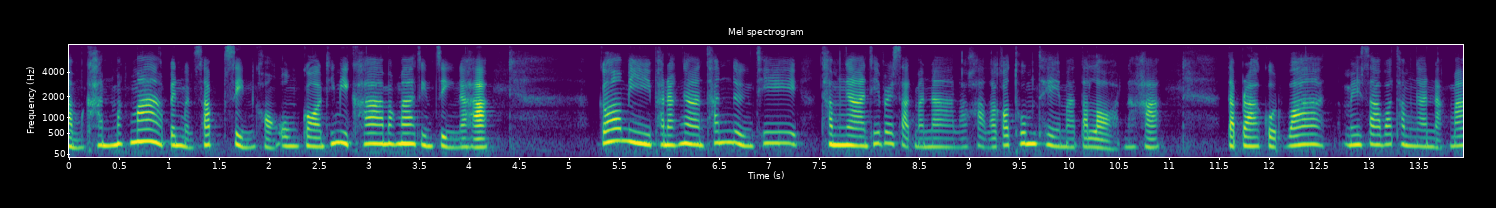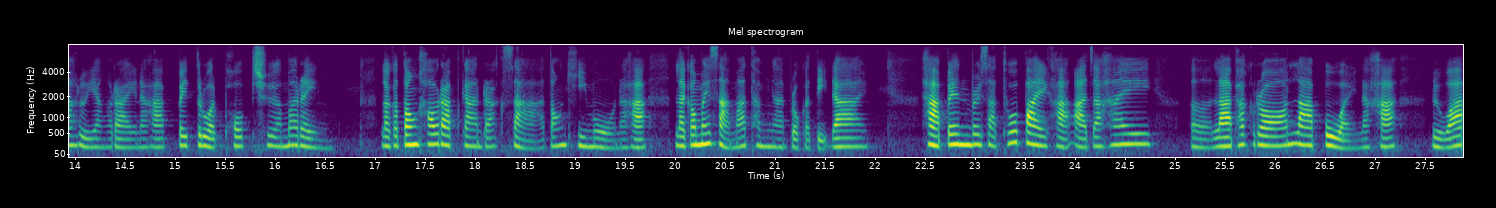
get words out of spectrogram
สำคัญมาก ๆ เป็นเหมือนทรัพย์สินขององค์กรที่มีค่ามากๆจริง ๆ นะคะ ก็มีพนักงานท่านหนึ่งที่ทำงานที่บริษัทมานานแล้วค่ะ แล้วก็ทุ่มเทมาตลอดนะคะ แต่ปรากฏว่าไม่ทราบว่าทำงานหนักมากหรืออย่างไรนะคะ ไปตรวจพบเชื้อมะเร็ง แล้วก็ต้องเข้ารับการรักษาต้องคีโมนะคะ แล้วก็ไม่สามารถทำงานปกติได้ หากเป็นบริษัททั่วไปค่ะ อาจจะให้ลาพักร้อนลาป่วยนะคะ หรือว่า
